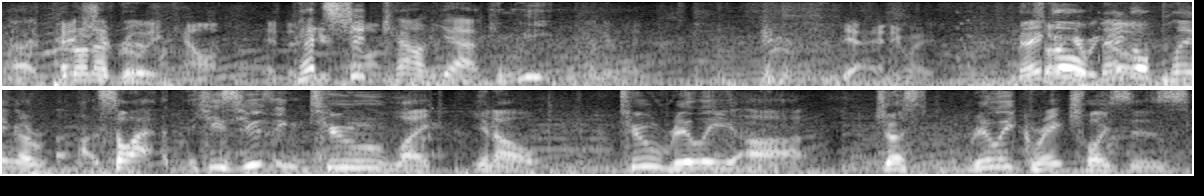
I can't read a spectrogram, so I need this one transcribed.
Uh, Pets don't should to- really count in the Pets should count. Yeah, can we? Anyway. Yeah, anyway. Mango, so Mango go. playing a. uh, So I, he's using two like you know, two really uh, just really great choices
